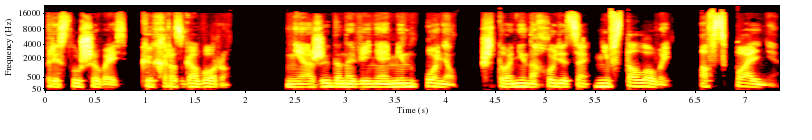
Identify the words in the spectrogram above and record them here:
прислушиваясь к их разговору. Неожиданно Вениамин понял, что они находятся не в столовой, а в спальне.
